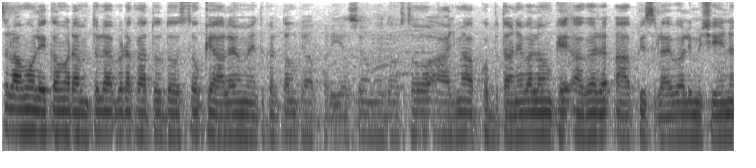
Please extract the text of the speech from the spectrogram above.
अल्लाम वरहमल वरक दोस्तों, क्या हाल है? उम्मीद करता हूँ कि आप परिय से होंगे। दोस्तों, आज मैं आपको बताने वाला हूँ कि अगर आपकी सिलाई वाली मशीन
